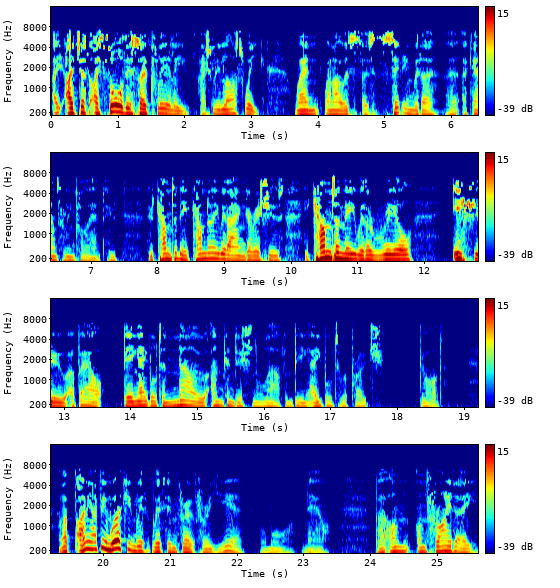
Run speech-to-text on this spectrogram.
I, I just I saw this so clearly actually last week when when I was uh, sitting with a, a, a counselling client who who'd come to me come to me with anger issues. He'd come to me with a real issue about being able to know unconditional love and being able to approach God. And I, I mean, I've been working with, with him for, for a year or more now. But on, on Friday,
